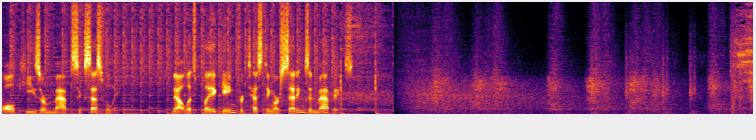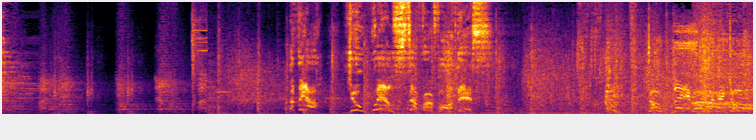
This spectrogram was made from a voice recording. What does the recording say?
All keys are mapped successfully. Now let's play a game for testing our settings and mappings. Athena, you will suffer for this! Don't let him open the door!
